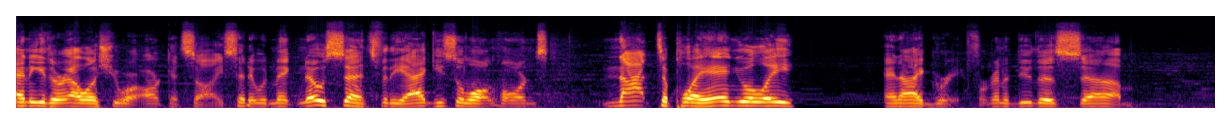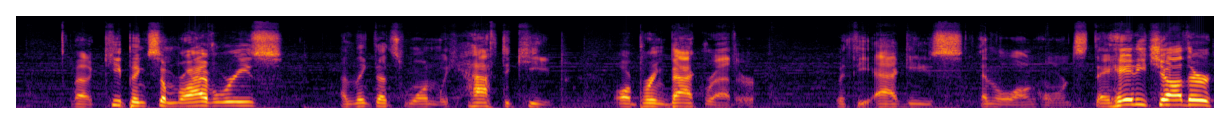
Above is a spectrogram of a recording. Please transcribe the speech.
and either LSU or Arkansas. He said it would make no sense for the Aggies or Longhorns not to play annually, and I agree. If we're going to do this, um, uh, keeping some rivalries, I think that's one we have to keep, or bring back rather, with the Aggies and the Longhorns. They hate each other,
